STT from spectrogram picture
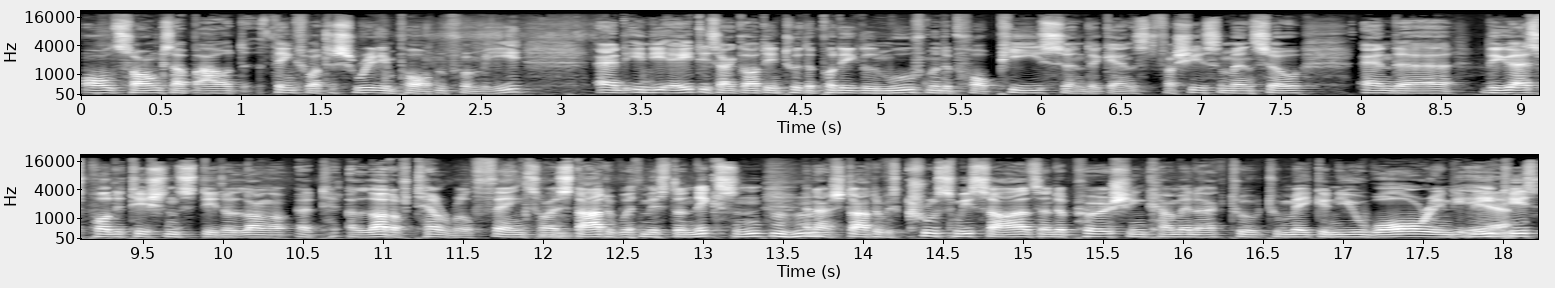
all songs about things what is really important for me. And in the 80s, I got into the political movement for peace and against fascism and so. And uh, the U.S. politicians did a, long, a, t- a lot of terrible things. So I started with Mr. Nixon, and I started with cruise missiles and the Pershing coming up to, to make a new war in the Yeah. 80s.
